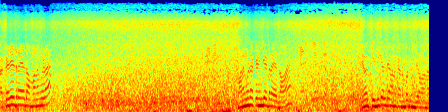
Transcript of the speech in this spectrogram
అక్కడే ట్రై చేద్దాం మనం కూడా మనం కూడా అక్కడి నుంచే ట్రై చేద్దామా? ఏమో కిందికి వెళ్తే ఏమైనా కనపడుతుంది ఏమన్నా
